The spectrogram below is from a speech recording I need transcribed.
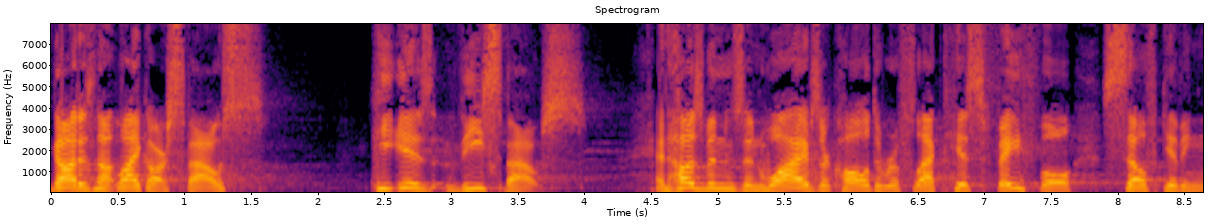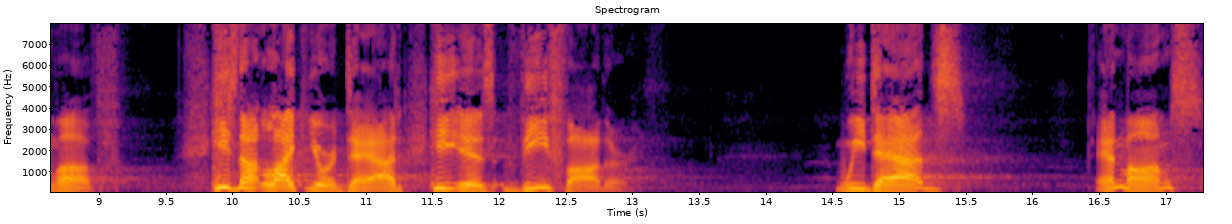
God is not like our spouse, He is the spouse. And husbands and wives are called to reflect His faithful, self giving love. He's not like your dad, He is the father. We dads and moms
